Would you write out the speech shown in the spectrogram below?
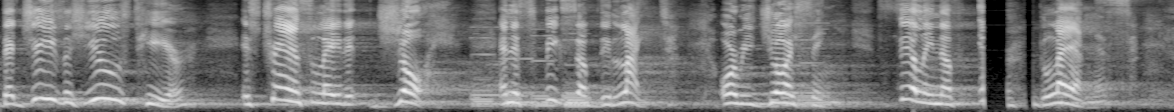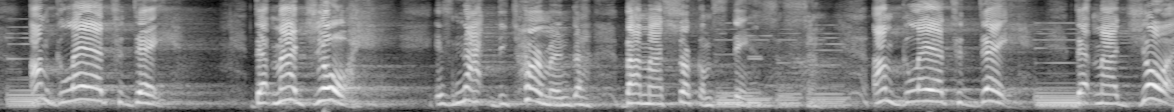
that Jesus used here is translated joy. And it speaks of delight or rejoicing, feeling of inner gladness. I'm glad today that my joy is not determined by my circumstances. I'm glad today that my joy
